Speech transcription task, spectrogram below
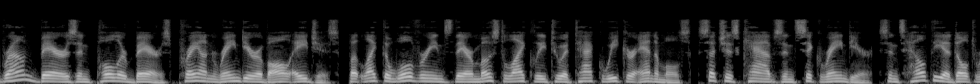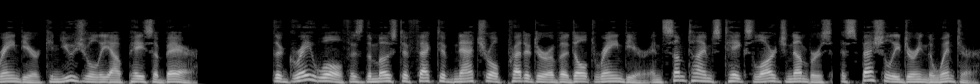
Brown bears and polar bears prey on reindeer of all ages, but like the wolverines they are most likely to attack weaker animals, such as calves and sick reindeer, since healthy adult reindeer can usually outpace a bear. The gray wolf is the most effective natural predator of adult reindeer and sometimes takes large numbers, especially during the winter.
